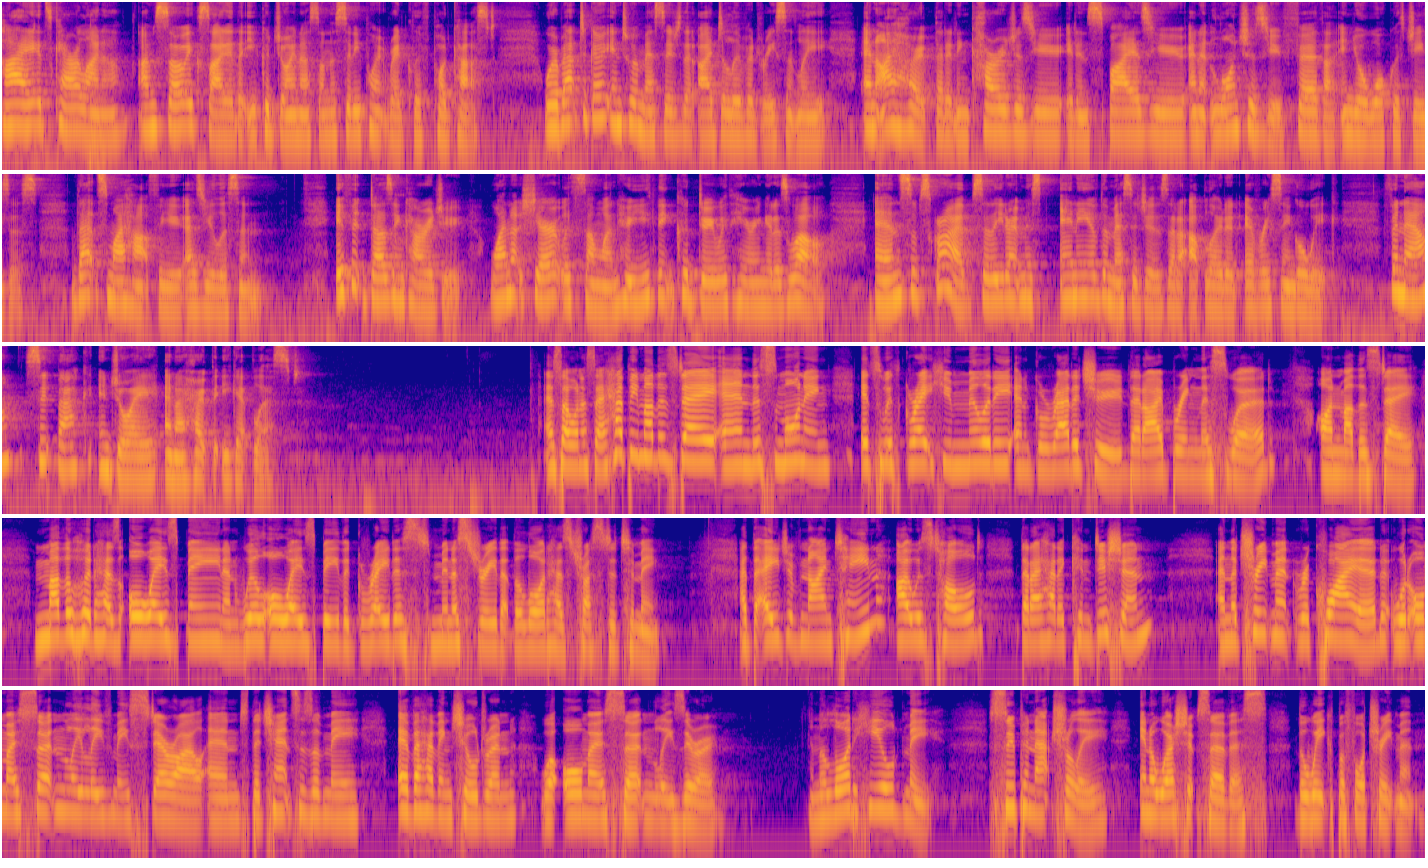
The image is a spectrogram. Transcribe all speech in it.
Hi, it's Karolina. I'm so excited that you could join us on the Citipointe Redcliffe podcast. We're about to go into a message that I delivered recently, and I hope that it encourages you, it inspires you, and it launches you further in your walk with Jesus. That's my heart for you as you listen. If it does encourage you, why not share it with someone who you think could do with hearing it as well? And subscribe so that you don't miss any of the messages that are uploaded every single week. For now, sit back, enjoy, and I hope that you get blessed. And so I want to say happy Mother's Day. And this morning, it's with great humility and gratitude that I bring this word on Mother's Day. Motherhood has always been and will always be the greatest ministry that the Lord has trusted to me. At the age of 19, I was told that I had a condition and the treatment required would almost certainly leave me sterile, and the chances of me ever having children were almost certainly zero. And the Lord healed me supernaturally in a worship service the week before treatment.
